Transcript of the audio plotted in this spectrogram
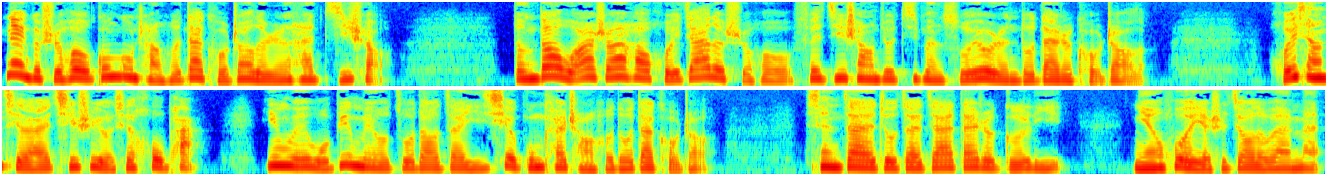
那个时候公共场合戴口罩的人还极少。等到我二十二号回家的时候，飞机上就基本所有人都戴着口罩了。回想起来，其实有些后怕，因为我并没有做到在一切公开场合都戴口罩。现在就在家待着隔离，年货也是叫的外卖。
